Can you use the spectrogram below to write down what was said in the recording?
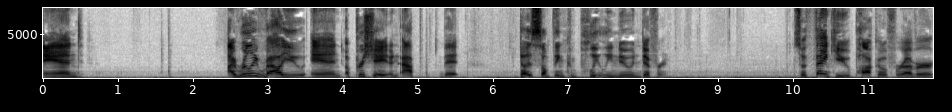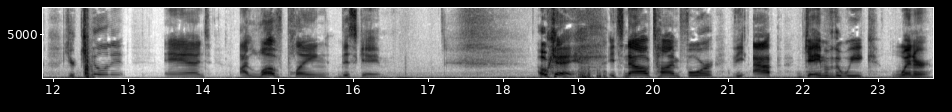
And I really value and appreciate an app that does something completely new and different. So thank you, Pako Forever. You're killing it, and I love playing this game. Okay, it's now time for the app game of the week winner.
